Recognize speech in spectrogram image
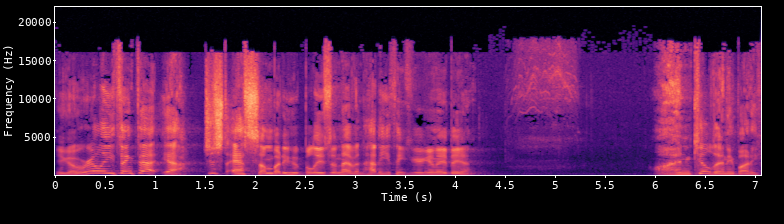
You go, really? You think that? Yeah. Just ask somebody who believes in heaven. How do you think you're going to do? Well, I hadn't killed anybody.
